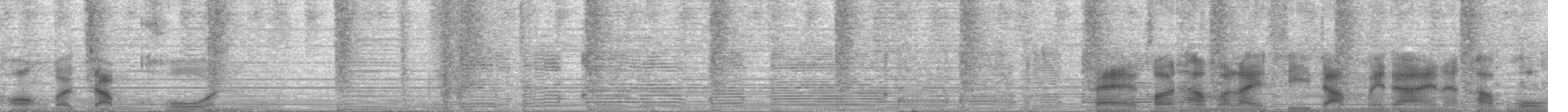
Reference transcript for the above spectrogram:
พร้อมกับจับโคน แต่ก็ทำอะไรสีดำไม่ได้นะครับผม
